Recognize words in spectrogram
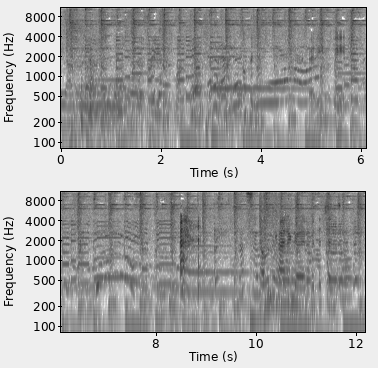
That was kind of good with the tinsel.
